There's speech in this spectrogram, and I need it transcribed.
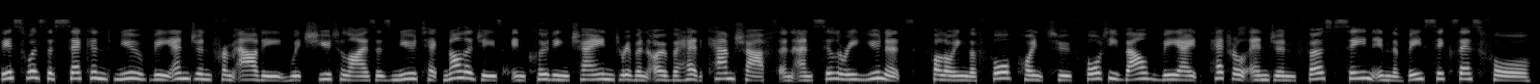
this was the second new V engine from Audi which utilizes new technologies, including chain-driven overhead camshafts and ancillary units, following the 4.2 40-valve V8 petrol engine first seen in the B6S4.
